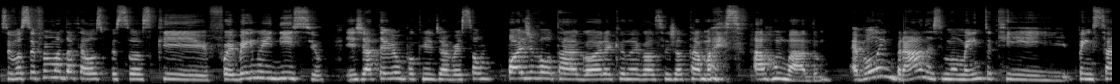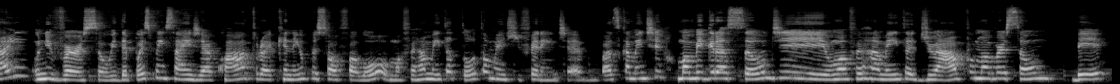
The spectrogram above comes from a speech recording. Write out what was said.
se você for uma daquelas pessoas que foi bem no início e já teve um pouquinho de aversão, pode voltar agora que o negócio já está mais arrumado. É bom lembrar nesse momento que pensar em Universal e depois pensar em GA4 é que nem o pessoal falou, uma ferramenta totalmente diferente. É basicamente uma migração de uma ferramenta de A para uma versão B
